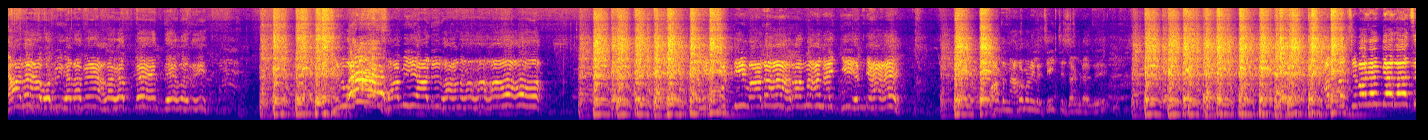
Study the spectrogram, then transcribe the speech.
யார ஒரு கிழமை அழகப்பேன் தேவரு. சாமி ஆடுறானா? குட்டி வாட அரமனைக்கு என்ற பாட்டன் அரமனையில ஜெயிச்ச சாமிடாது. அப்ப ராஜ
